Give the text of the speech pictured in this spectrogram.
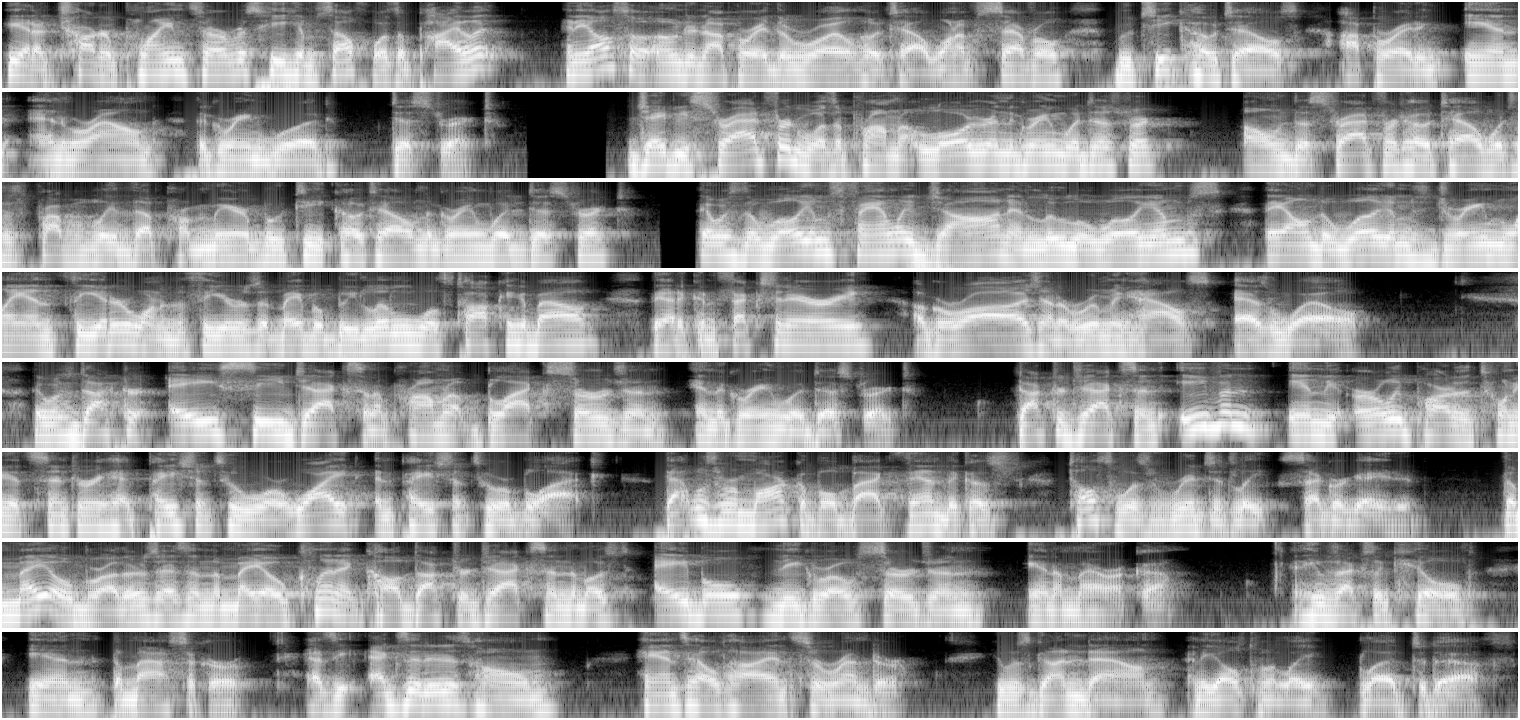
He had a charter plane service. He himself was a pilot. And he also owned and operated the Royal Hotel, one of several boutique hotels operating in and around the Greenwood district. J.B. Stratford was a prominent lawyer in the Greenwood district owned the Stratford Hotel, which was probably the premier boutique hotel in the Greenwood district. There was the Williams family, John and Lula Williams. They owned the Williams Dreamland Theater, one of the theaters that Mabel B. Little was talking about. They had a confectionery, a garage, and a rooming house as well. There was Dr. A.C. Jackson, a prominent black surgeon in the Greenwood district. Dr. Jackson, even in the early part of the 20th century, had patients who were white and patients who were black. That was remarkable back then because Tulsa was rigidly segregated. The Mayo brothers, as in the Mayo Clinic, called Dr. Jackson the most able Negro surgeon in America. And he was actually killed in the massacre as he exited his home, hands held high in surrender. He was gunned down and he ultimately bled to death.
